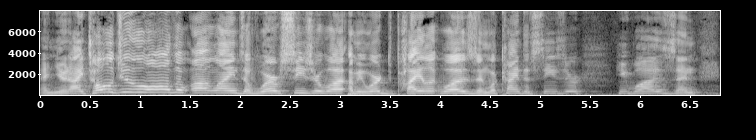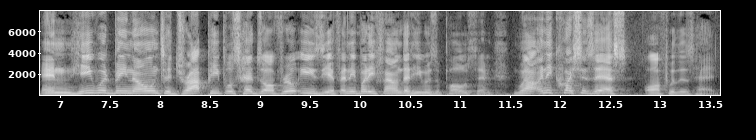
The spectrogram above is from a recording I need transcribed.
And you and I told you all the outlines of where Caesar was, I mean, where Pilate was and what kind of Caesar he was, and, and he would be known to drop people's heads off real easy if anybody found that he was opposed to him. Well, any questions asked, off with his head.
